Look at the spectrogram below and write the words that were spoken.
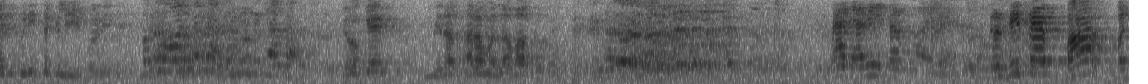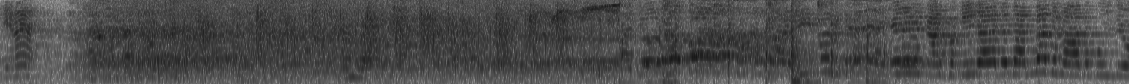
ਅੱਜ ਬੜੀ ਤਕਲੀਫ ਹੋਣੀ ਹੈ। ਬਕਵਾਸ ਨਾ ਕਰ ਤੂੰ ਮਿੱਠਾ ਕਰ। ਕਿਉਂਕਿ ਮੇਰਾ ਸਾਰਾ ਮਹੱਲਾ ਵਾਕਫ ਹੈ। ਸਾਡਾ ਵੀ ਸਭ ਹੈ। ਤੁਸੀਂ ਤੇ ਬਾਹਰ ਵੱਜਣਾ ਫਕੀਰ ਆਇਆ ਕਹਿੰਦਾ ਅੱਲਾ ਦੇ ਨਾਂ ਤੇ ਪੁੱਛ ਦਿਓ।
